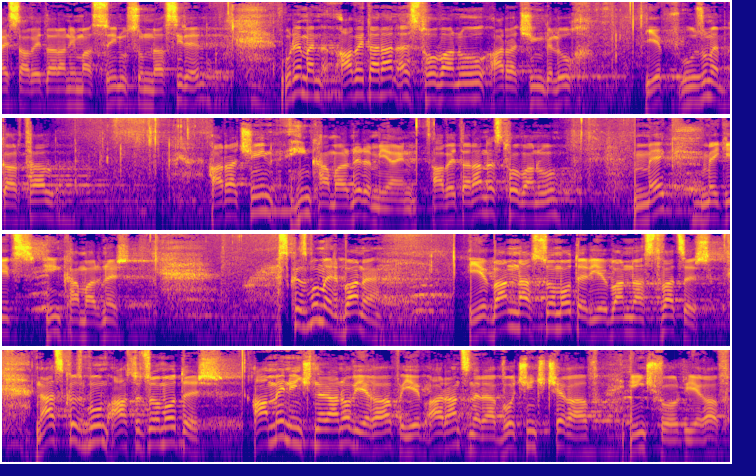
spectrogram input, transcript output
այս ավետարանի մասին ուսումնասիրել։ Ուրեմն ավետարան ըստ Հովանու առաջին գլուխ եւ ուզում եմ կարդալ Առաջին 5 համարները միայն. Ավետարանը Սթովանու 1 1-ից 5 համարներ Սկզբում էր բանը եւ բանն Աստծո մոտ էր եւ բանն Աստված էր Նա սկզբում Աստծո մոտ էր Ամեն ինչ նրանով եղավ եւ առանց նրա ոչինչ չեղավ, ինչ որ եղավ։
